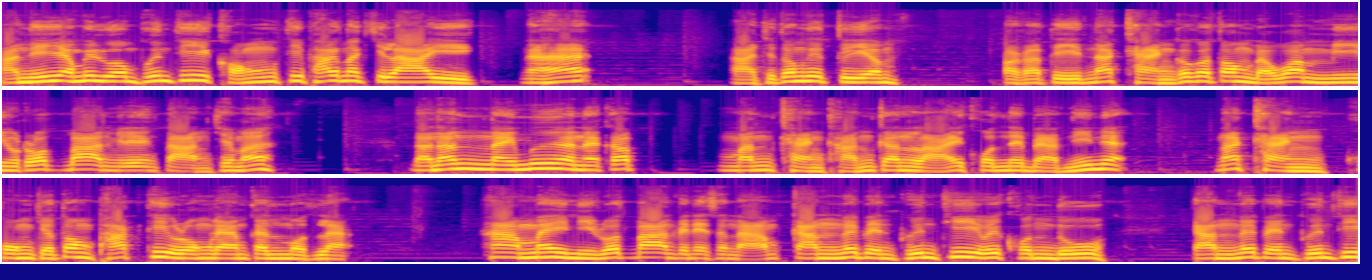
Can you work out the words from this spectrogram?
อันนี้ยังไม่รวมพื้นที่ของที่พักนักกีฬาอีกนะฮะอาจจะต้องได้เตรียมปกตินักแข่งก็ก็ต้องแบบว่ามีรถบ้านมีอะไรต่างๆใช่ไหมดังนั้นในเมื่อนะครับมันแข่งขันกันหลายคนในแบบนี้เนี่ยนักแข่งคงจะต้องพักที่โรงแรมกันหมดแหละ ห้ามไม่มีรถบ้านไปในสนามกันไม่เป็นพื้นที่ไว้คนดู กันไม่เป็นพื้นที่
